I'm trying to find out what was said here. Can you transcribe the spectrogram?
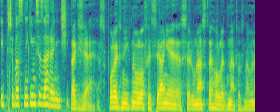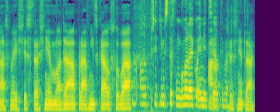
i třeba s někým se zahraničí. Takže spolek vzniknul oficiálně 17. ledna, to znamená, jsme ještě strašně mladá právnická osoba. No, ale předtím jste fungovali jako iniciativa. Ano, přesně tak.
